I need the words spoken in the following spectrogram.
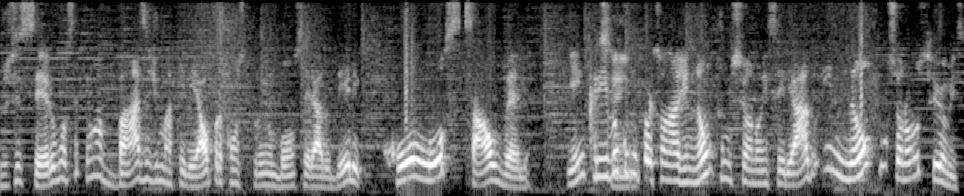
Justiceiro, você tem uma base de material para construir um bom seriado dele colossal, velho. E é incrível Sim. como o personagem não funcionou em seriado e não funcionou nos filmes.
